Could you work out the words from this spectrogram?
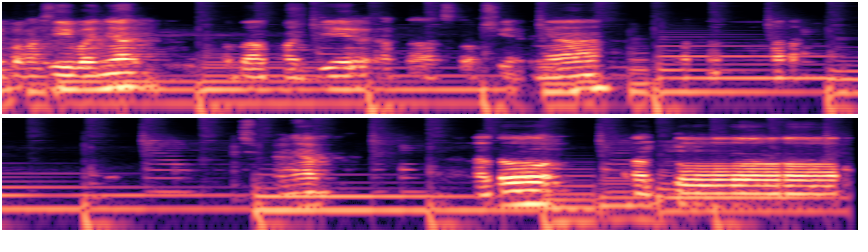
Terima kasih banyak Abang Majir atas tausiahnya. Banyak. Lalu untuk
